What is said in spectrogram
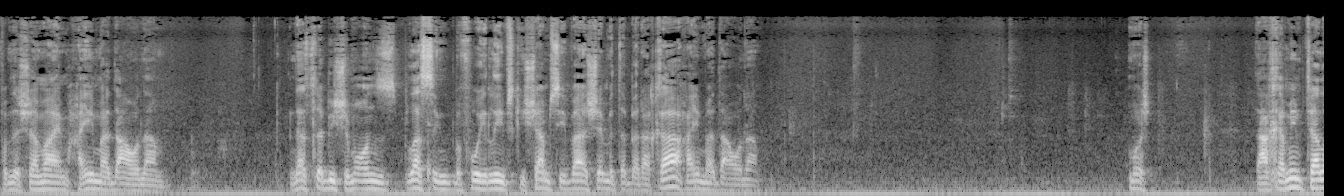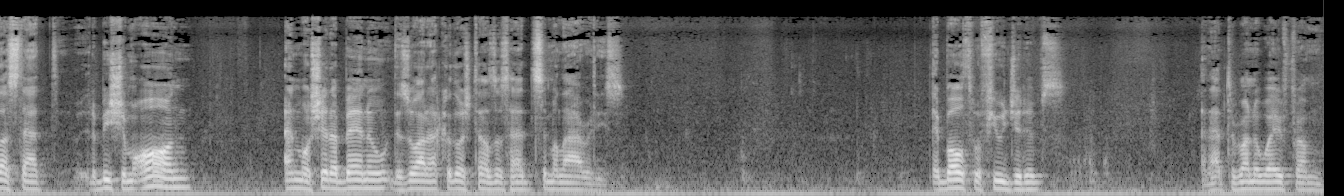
from the Shemaim Hayim Olam. And that's Rabbi Shimon's blessing before he leaves. Kisham Siva Hashem et Beracha Hayim Olam. The Achamim tell us that Rabbi Shimon and Moshe Rabbeinu, the Zohar HaKadosh tells us, had similarities. They both were fugitives and had to run away from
